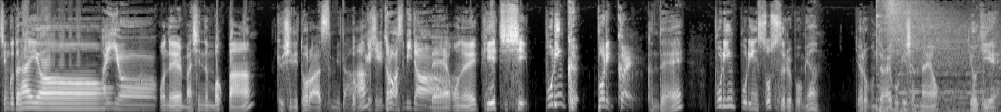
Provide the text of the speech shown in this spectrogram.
친구들 하이요. 하이요. 오늘 맛있는 먹방 교실이 돌아왔습니다. 먹방 교실이 돌아왔습니다. 네, 오늘 BHC 뿌링클. 보리클. 근데 뿌링뿌링 소스를 보면 여러분들 알고 계셨나요? 여기에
